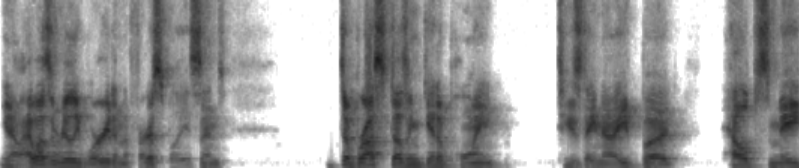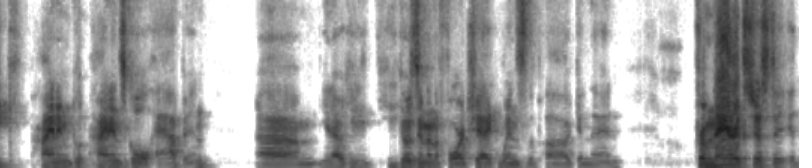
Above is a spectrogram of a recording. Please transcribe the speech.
you know, I wasn't really worried in the first place, and DeBrusk doesn't get a point Tuesday night, but helps make Heinen, Heinen's goal happen. Um, you know, he he goes in on the forecheck, wins the puck, and then from there, it's just it,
